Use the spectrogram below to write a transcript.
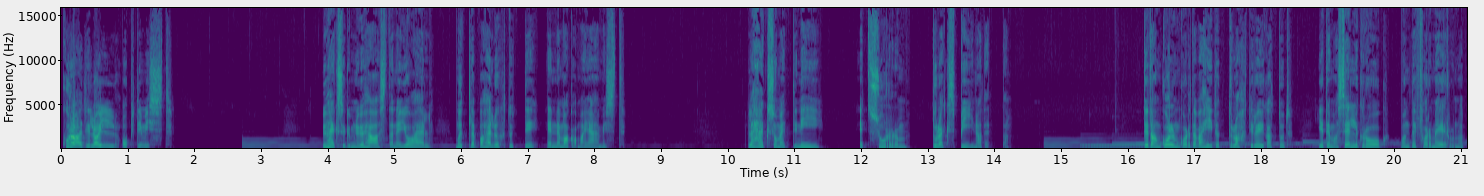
kuradi loll optimist. üheksakümne ühe aastane Joel mõtleb vahel õhtuti enne magama jäämist. Läheks ometi nii, et surm tuleks piinadeta. teda on kolm korda vähi tõttu lahti lõigatud ja tema selgroog on deformeerunud.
